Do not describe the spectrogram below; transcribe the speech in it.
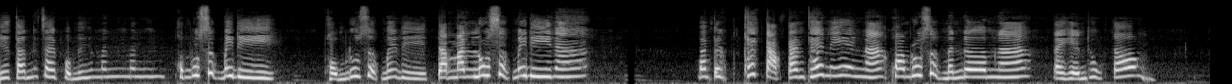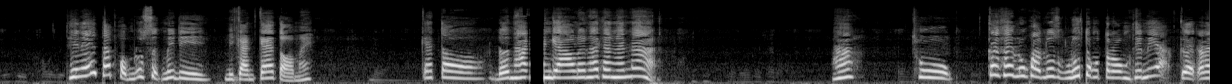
นี้ตอนนี้ใจผมนี่มันมันผมรู้สึกไม่ดี ผมรู้สึกไม่ดี แต่มันรู้สึกไม่ดีนะ มันเป็นแค่กลับกันแค่นี้เองนะความรู้สึกเหมือนเดิมนะแต่เห็นถูกต้อง ทีนี้ถ้าผมรู้สึกไม่ดี มีการแก้ต่อไหม แกต่อเดินทางยาวเลยนะทั้งนั้นน่ะฮะถูกก็แค่รู้ความรู้สึกรู้ตรงๆทีเนี้ยเกิดอะไร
